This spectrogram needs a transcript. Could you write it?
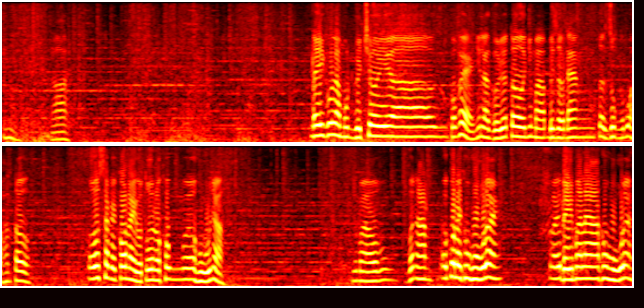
Rồi. Đây cũng là một người chơi uh, có vẻ như là Gladiator nhưng mà bây giờ đang tận dụng cái bộ Hunter. Ơ sao cái con này của tôi nó không uh, hú nhỉ Nhưng mà vẫn ăn. Ơ con này không hú này. Con này đầy mana không hú này.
